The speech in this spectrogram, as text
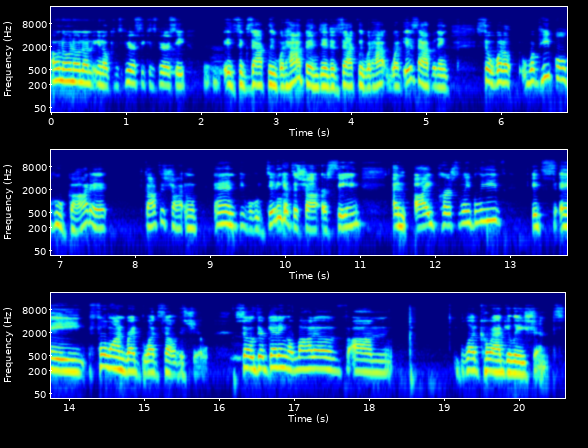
Oh no, no, no, you know, conspiracy, conspiracy. It's exactly what happened and exactly what ha- what is happening. So what what people who got it, got the shot, and, and people who didn't get the shot are seeing, and I personally believe it's a full on red blood cell issue. So they're getting a lot of um, blood coagulations,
